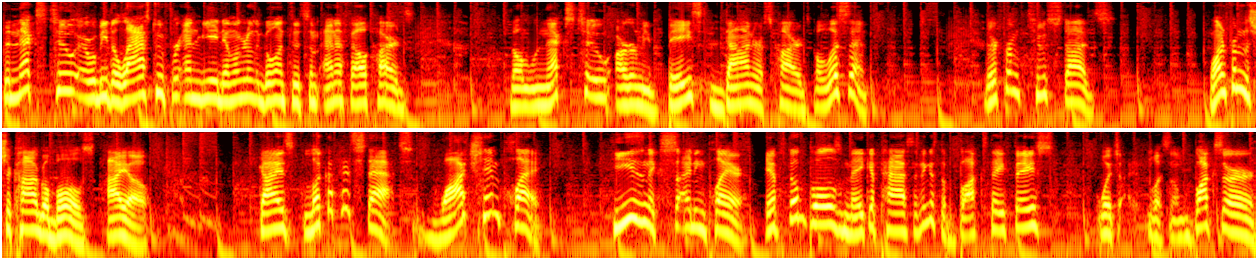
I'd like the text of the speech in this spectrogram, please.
the next two it will be the last two for NBA. Then we're going to go into some NFL cards. The next two are going to be base Donruss cards. But listen, they're from two studs. One from the Chicago Bulls, Ayo. Guys, look up his stats. Watch him play. He's an exciting player. If the Bulls make it past, I think it's the Bucks they face, which listen, Bucks are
